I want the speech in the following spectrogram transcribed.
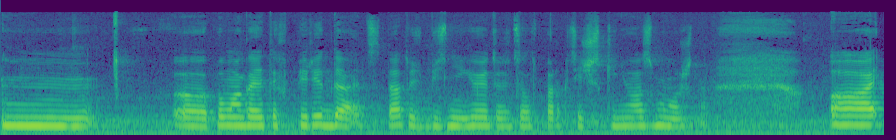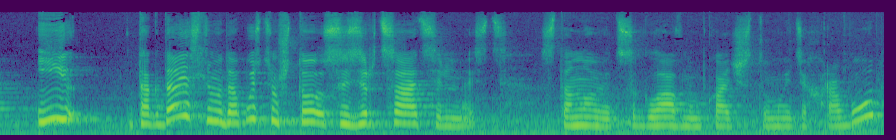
э, помогает их передать, да, то есть без нее это сделать практически невозможно. Э, и тогда, если мы допустим, что созерцательность становится главным качеством этих работ,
